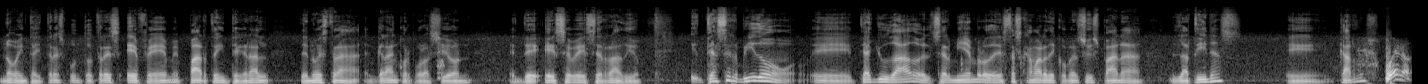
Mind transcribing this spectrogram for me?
93.3 FM, parte integral de nuestra gran corporación de SBS Radio. ¿Te ha servido, eh, te ha ayudado el ser miembro de estas cámaras de comercio hispana latinas, eh, Carlos? Bueno,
